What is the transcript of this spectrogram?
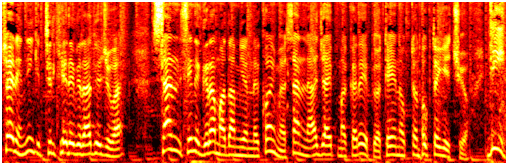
Söyleyin deyin ki Türkiye'de bir radyocu var. Sen seni gram adam yerine koymuyor. Senle acayip makara yapıyor. T nokta nokta geçiyor. Değil.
